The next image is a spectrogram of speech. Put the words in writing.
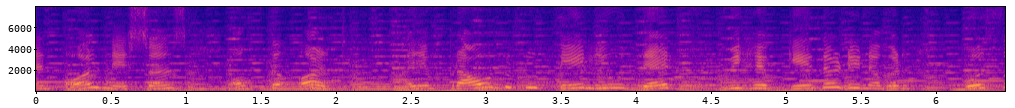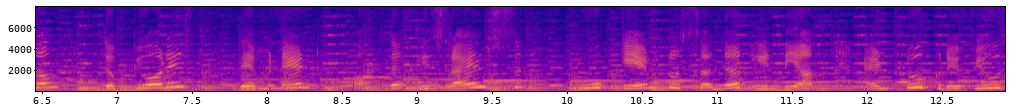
and all nations of the earth. I am proud to tell you that we have gathered in our bosom the purest remnant of the Israelites who came to southern India and took refuge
